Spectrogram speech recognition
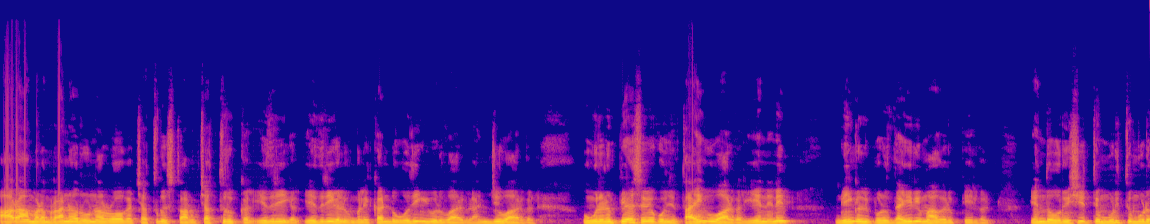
ஆறாம் இடம் ரணருண ரோக சத்ருஸ்தானம் சத்ருக்கள் எதிரிகள். எதிரிகள் உங்களை கண்டு ஒதுங்கி விடுவார்கள் அஞ்சுவார்கள். உங்களிடம் பேசவே கொஞ்சம் தயங்குவார்கள். ஏனெனில் நீங்கள் இப்பொழுது தைரியமாக இருப்பீர்கள். எந்த ஒரு விஷயத்தை முடித்து மூட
